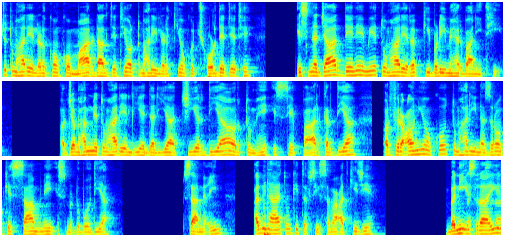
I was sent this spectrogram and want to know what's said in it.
جو تمہارے لڑکوں کو مار ڈالتے تھے اور تمہاری لڑکیوں کو چھوڑ دیتے تھے، اس نجات دینے میں تمہارے رب کی بڑی مہربانی تھی۔ اور جب ہم نے تمہارے لیے دریا چیر دیا اور تمہیں اس سے پار کر دیا اور فرعونیوں کو تمہاری نظروں کے سامنے اس میں ڈبو دیا۔ سامعین، اب ان آیتوں کی تفصیل سماعت کیجیے۔ بنی اسرائیل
